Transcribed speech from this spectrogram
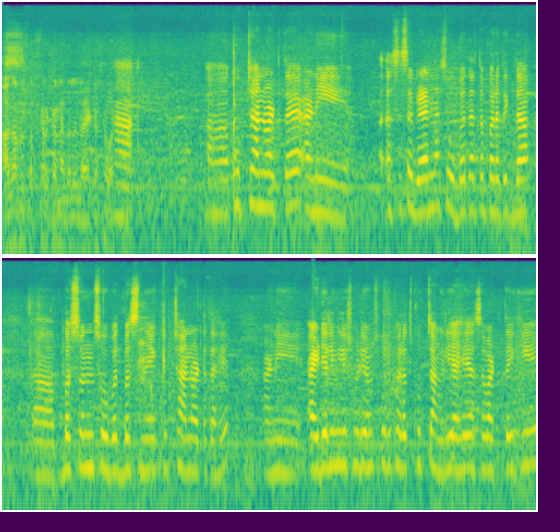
आज सत्कार करण्यात आलेला आहे. कसं हां. खूप छान वाटतं आहे आणि असं सगळ्यांना सोबत आता परत एकदा बसून सोबत बसणे खूप छान वाटत आहे. आणि आयडियल इंग्लिश मिडियम स्कूल खरंच खूप चांगली आहे. असं वाटतं आहे की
